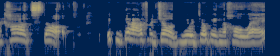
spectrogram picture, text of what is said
I can't stop. If you go out for a jog, you're jogging the whole way.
